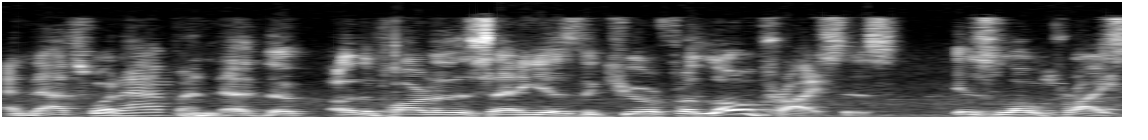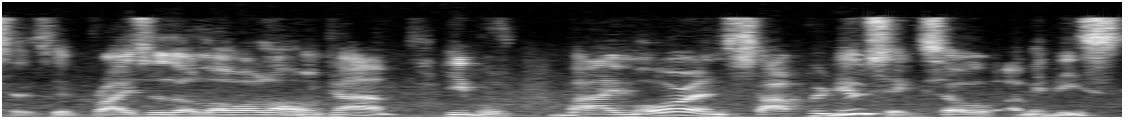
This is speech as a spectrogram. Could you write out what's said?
And that's what happened. Uh, the other part of the saying is the cure for low prices is low prices. If prices are low a long time, people buy more and stop producing. So, I mean, these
